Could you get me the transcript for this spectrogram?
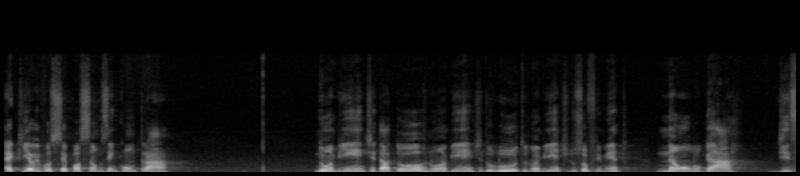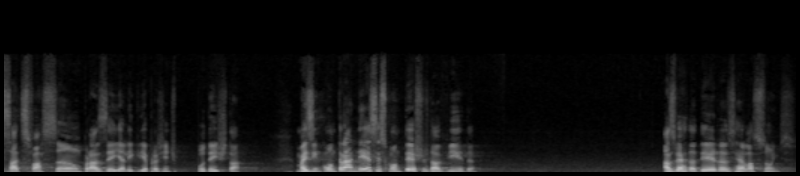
é que eu e você possamos encontrar no ambiente da dor, no ambiente do luto, no ambiente do sofrimento, não um lugar de satisfação, prazer e alegria para a gente poder estar, mas encontrar nesses contextos da vida as verdadeiras relações.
